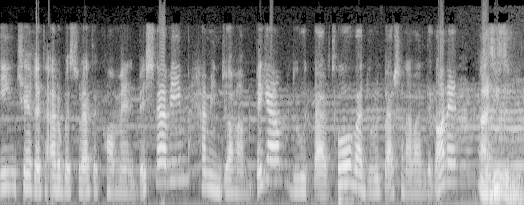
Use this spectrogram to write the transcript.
این که قطعه رو به صورت کامل بشنویم. همینجا هم بگم درود بر تو و درود بر شنوندگان. عزیزمون.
